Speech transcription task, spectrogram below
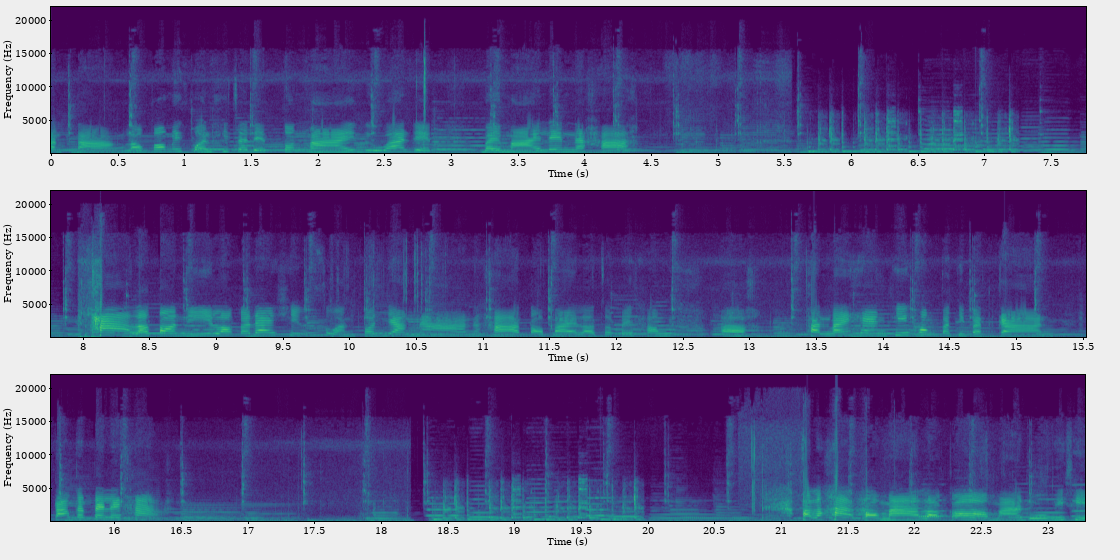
ต่างๆ เราก็ไม่ควรที่จะเด็ดต้นไม้หรือว่าเด็ดใบไม้เล่นนะคะ ค่ะแล้วตอนนี้เราก็ได้ชิ้นส่วนต้นยางนานะคะ ต่อไปเราจะไปทำพันไม้แห้งที่ห้องปฏิบัติการ ตามกันไปเลยค่ะ ต่อมาเราก็มาดูวิธี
